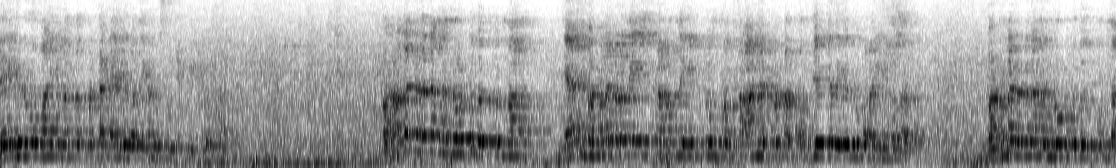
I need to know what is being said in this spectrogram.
ലേഖനവുമായി ബന്ധപ്പെട്ട കാര്യം അദ്ദേഹം സൂചിപ്പിക്കുകയുണ്ടായി. ഭരണഘടന മുന്നോട്ട് വെക്കുന്ന ഞാൻ ഭരണഘടനയിൽ കാണുന്ന ഏറ്റവും പ്രധാനപ്പെട്ട പ്രത്യേകത എന്ന് പറയുന്നത് ഭരണഘടന മുന്നോട്ട് വെക്കുന്ന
